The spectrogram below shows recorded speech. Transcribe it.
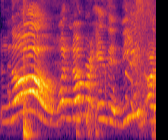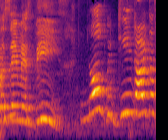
No! What number is it? These are the same as these. No, but these are the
